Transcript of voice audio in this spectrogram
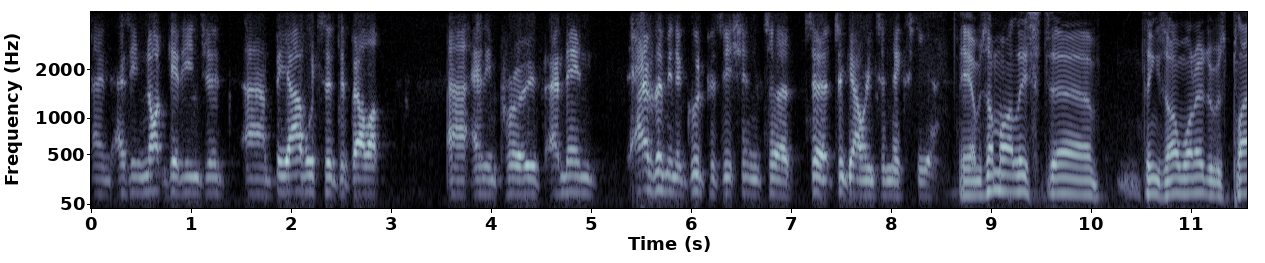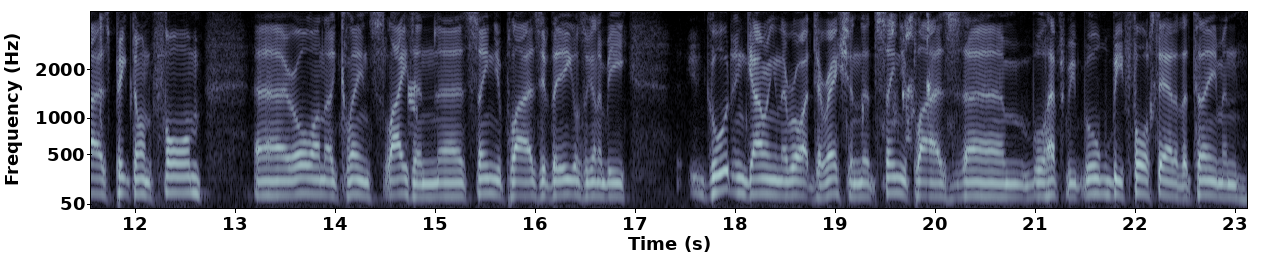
and as in not get injured, um, be able to develop uh, and improve, and then have them in a good position to, to, to go into next year. Yeah, it was on my list. Uh, things I wanted. It was players picked on form, uh, all on a clean slate, and uh, senior players. If the Eagles are going to be good and going in the right direction, that senior players um, will have to be will be forced out of the team and,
